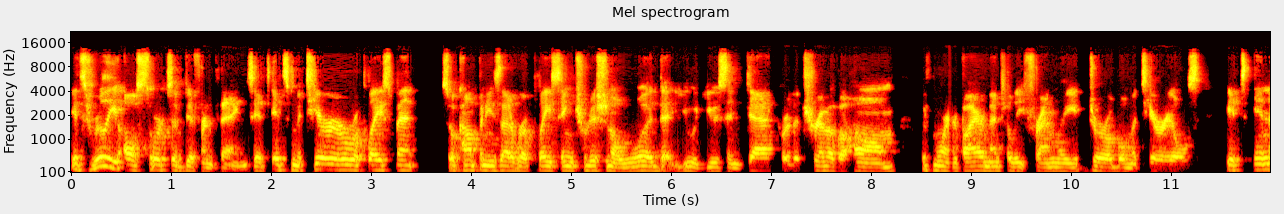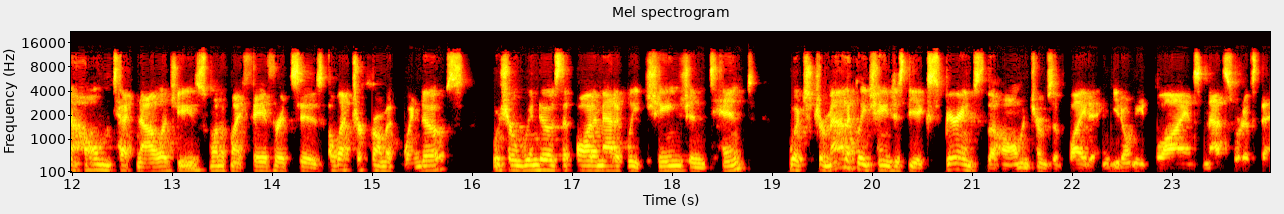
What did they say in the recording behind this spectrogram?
it's really all sorts of different things. It, it's material replacement. So companies that are replacing traditional wood that you would use in deck or the trim of a home with more environmentally friendly, durable materials. It's in home technologies. One of my favorites is electrochromic windows, which are windows that automatically change in tint which dramatically changes the experience of the home in terms of lighting. You don't need blinds and that sort of thing.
